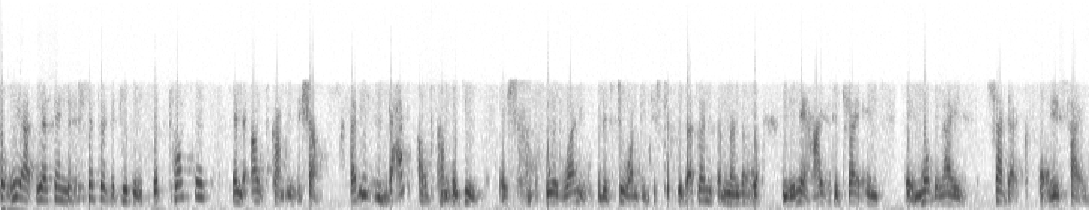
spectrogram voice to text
So we are, we are saying let's separate the two things. The process and the outcome is a sham. But it is that outcome which is a sham. Won it, but they still want to destroy. That's why Mr. Mnangagwa is in a hurry to try and uh, mobilize SADC on his side.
